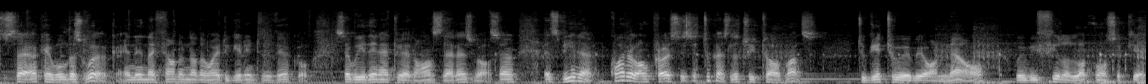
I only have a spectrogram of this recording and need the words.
to say, okay, will this work? And then they found another way to get into the vehicle. So we then had to enhance that as well. So it's been a quite a long process. It took us literally 12 months to get to where we are now, where we feel a lot more secure.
